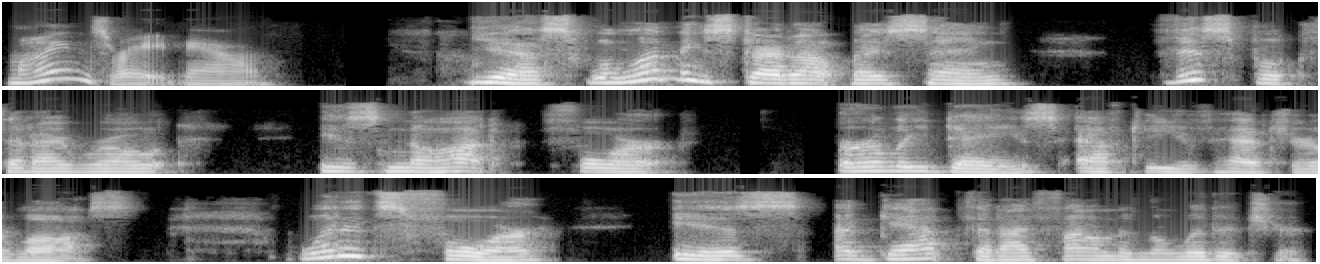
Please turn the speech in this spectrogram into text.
minds right now yes well let me start out by saying this book that i wrote is not for early days after you've had your loss what it's for is a gap that i found in the literature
